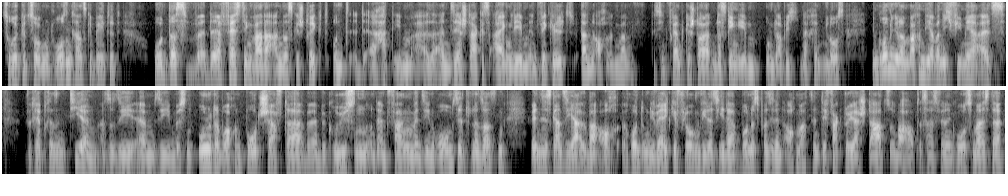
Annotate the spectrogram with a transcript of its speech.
zurückgezogen und Rosenkranz gebetet. Und das, der Festing war da anders gestrickt und er hat eben also ein sehr starkes Eigenleben entwickelt, dann auch irgendwann ein bisschen fremdgesteuert und das ging eben unglaublich nach hinten los. Im Grunde genommen machen die aber nicht viel mehr als repräsentieren. Also sie, ähm, sie müssen ununterbrochen Botschafter äh, begrüßen und empfangen, wenn sie in Rom sind. Und ansonsten werden sie das ganze Jahr über auch rund um die Welt geflogen, wie das jeder Bundespräsident auch macht, sind de facto ja Staatsoberhaupt. Das heißt, wenn ein Großmeister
